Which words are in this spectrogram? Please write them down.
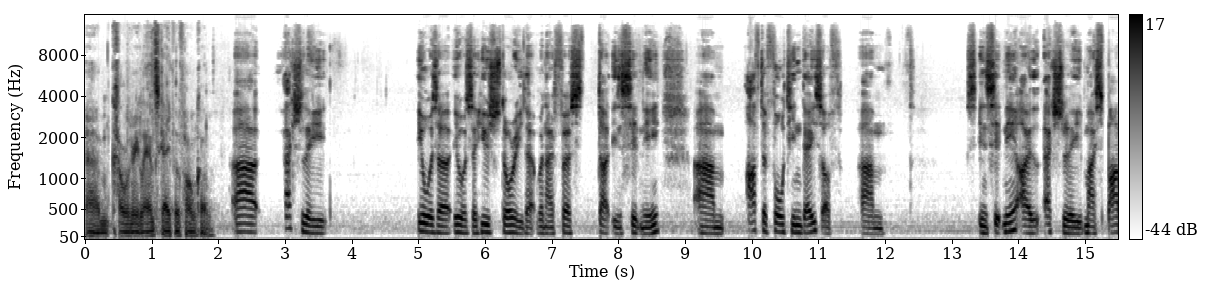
um, culinary landscape of Hong Kong? Uh, actually, it was a it was a huge story that when I first started in Sydney, um, after 14 days of um, in Sydney, I actually my spa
